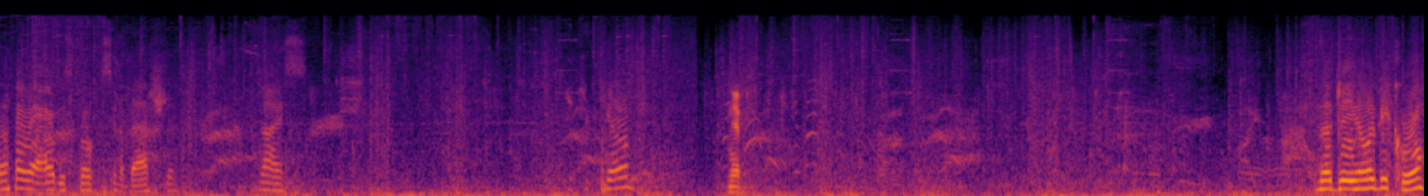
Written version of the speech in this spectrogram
I thought we were all just focusing on Bastion. Nice. Did you kill him? Yep. No, dude, you know what'd be cool?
